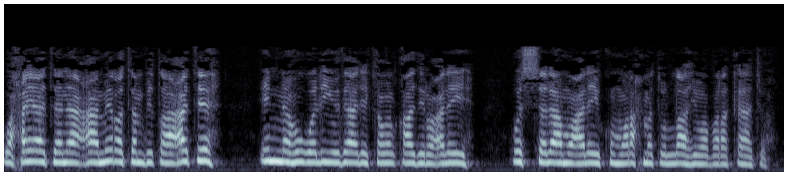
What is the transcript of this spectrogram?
وحياتنا عامرة بطاعته إنه ولي ذلك والقادر عليه. والسلام عليكم ورحمة الله وبركاته.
